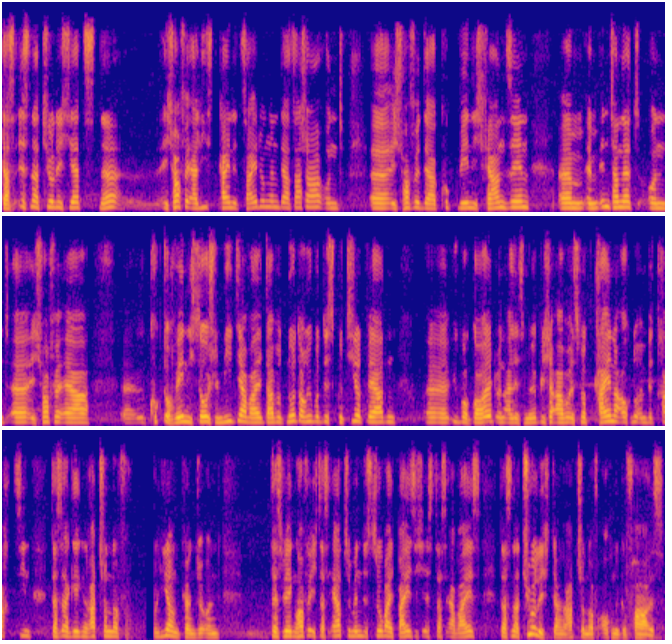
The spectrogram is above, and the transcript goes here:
Das ist natürlich jetzt, ne, ich hoffe, er liest keine Zeitungen, der Sascha, und äh, ich hoffe, der guckt wenig Fernsehen ähm, im Internet und äh, ich hoffe, er äh, guckt auch wenig Social Media, weil da wird nur darüber diskutiert werden, äh, über Gold und alles Mögliche, aber es wird keiner auch nur in Betracht ziehen, dass er gegen Ratschonder verlieren könnte. Und deswegen hoffe ich, dass er zumindest so weit bei sich ist, dass er weiß, dass natürlich der Ratschanow auch eine Gefahr ist.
